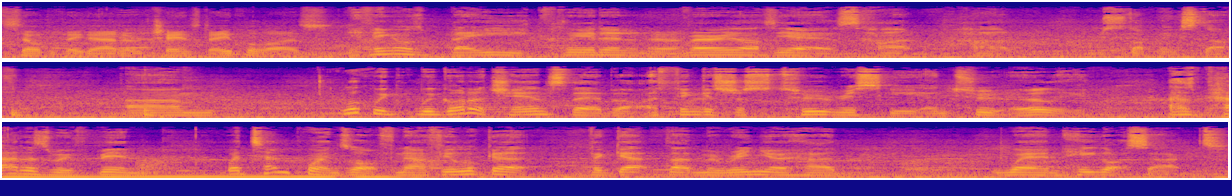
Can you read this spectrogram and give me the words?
Celta Vigo had a chance to equalise. You think it was Bay cleared it and Yeah. very last. Yeah, it's heart heart stopping stuff. Um, look, we, we got a chance there, but I think it's just too risky and too early. As bad as we've been, we're ten points off now. If you look at the gap that Mourinho had when he got sacked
